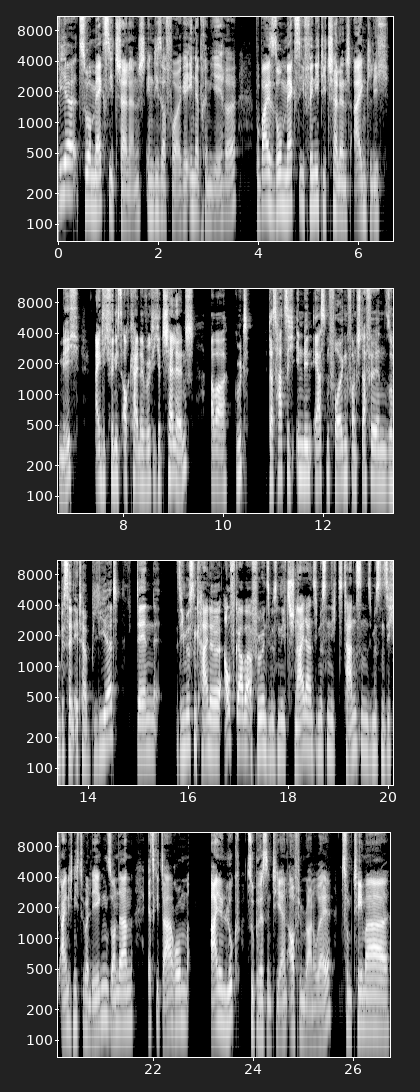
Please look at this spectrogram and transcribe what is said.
wir zur Maxi Challenge in dieser Folge, in der Premiere. Wobei so Maxi finde ich die Challenge eigentlich nicht. Eigentlich finde ich es auch keine wirkliche Challenge. Aber gut, das hat sich in den ersten Folgen von Staffeln so ein bisschen etabliert. Denn sie müssen keine Aufgabe erfüllen, sie müssen nichts schneidern, sie müssen nichts tanzen, sie müssen sich eigentlich nichts überlegen, sondern es geht darum, einen Look zu präsentieren auf dem Runway zum Thema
